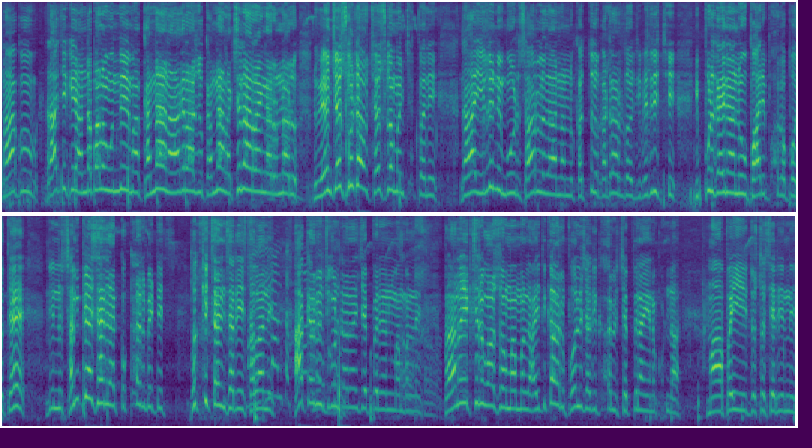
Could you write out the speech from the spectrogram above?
నాకు రాజకీయ అండబలం ఉంది మా కన్నా నాగరాజు కన్నా లక్ష్మీనారాయణ గారు ఉన్నారు నువ్వేం చేసుకుంటావు? చేసుకోమని చెప్పని నా ఇల్లుని మూడు సార్లుగా నన్ను కత్తులు కటాలతో బెదిరించి ఇప్పటికైనా నువ్వు పారిపోకపోతే నిన్ను చంపేసరి కుక్కలను పెట్టి తొక్కించాను సరే ఈ స్థలాన్ని. ఆక్రమించుకుంటానని చెప్పి నేను మమ్మల్ని ప్రాణరక్షణ కోసం మమ్మల్ని అధికారులు పోలీసు అధికారులు చెప్పినా వినకుండా మాపై ఈ దుష్ట చర్యని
